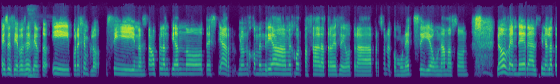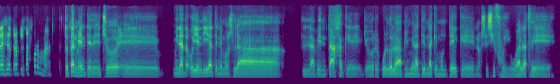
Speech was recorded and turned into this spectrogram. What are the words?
Eso es cierto, eso es cierto. Y, por ejemplo, si nos estamos planteando testear, ¿no nos convendría mejor pasar a través de otra persona, como un Etsy o un Amazon, ¿no? Vender al final a través de otra plataforma. Totalmente. De hecho, eh, mirad, hoy en día tenemos la, la ventaja que yo recuerdo la primera tienda que monté, que no sé si fue igual hace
